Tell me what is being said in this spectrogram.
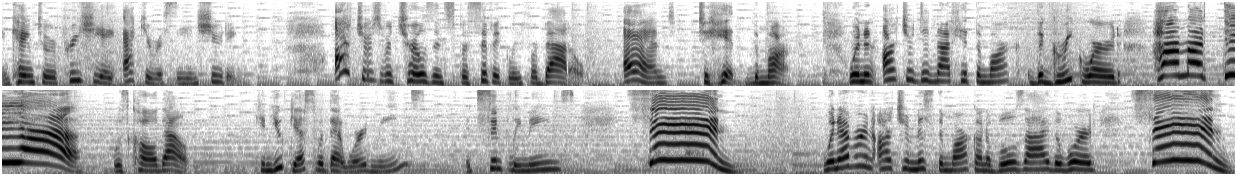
and came to appreciate accuracy in shooting. Archers were chosen specifically for battle and to hit the mark. When an archer did not hit the mark, the Greek word hamartia was called out. Can you guess what that word means? It simply means sin. Whenever an archer missed the mark on a bullseye, the word sin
